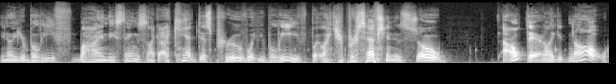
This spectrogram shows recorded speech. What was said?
you know, your belief behind these things, like, I can't disprove what you believe, but like your perception is so out there. Like, no.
